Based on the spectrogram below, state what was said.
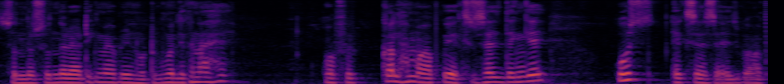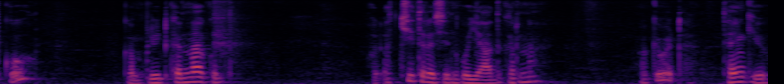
सुंदर सुंदर राइटिंग में अपनी नोटबुक में लिखना है, और फिर कल हम आपको एक्सरसाइज देंगे, उस एक्सरसाइज को आपको कंप्लीट करना खुद और अच्छी तरह से इनको याद करना। ओके बेटा? थैंक यू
